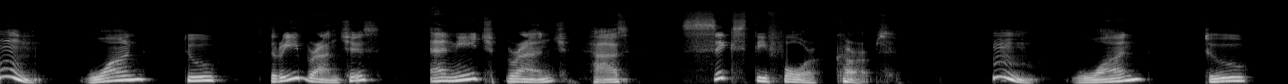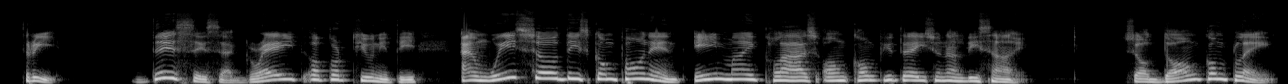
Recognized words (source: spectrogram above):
Hmm, one, two, three branches, and each branch has 64 curves. Hmm, one, two, three. This is a great opportunity and we saw this component in my class on computational design. So don't complain.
